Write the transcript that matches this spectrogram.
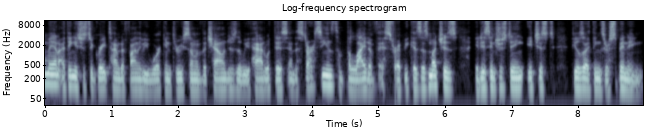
man, I think it's just a great time to finally be working through some of the challenges that we've had with this and to start seeing the light of this, right? Because as much as it is interesting, it just feels like things are spinning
